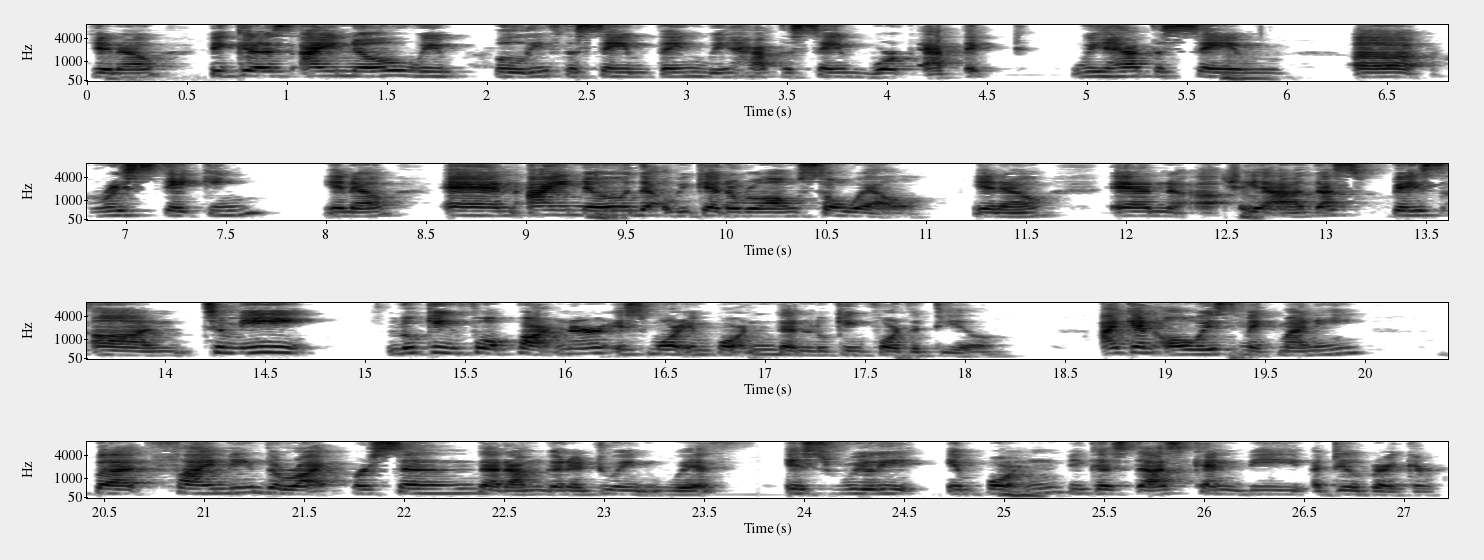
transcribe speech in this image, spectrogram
you know, because I know we believe the same thing. We have the same work ethic. We have the same uh, risk taking, you know, and I know that we get along so well, you know, and uh, Sure. yeah, that's based on, to me, looking for a partner is more important than looking for the deal. I can always make money, but finding the right person that I'm going to do it with is really important because that can be a deal breaker.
